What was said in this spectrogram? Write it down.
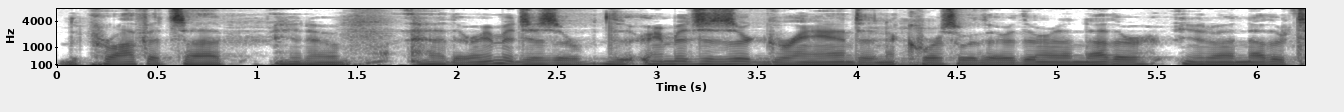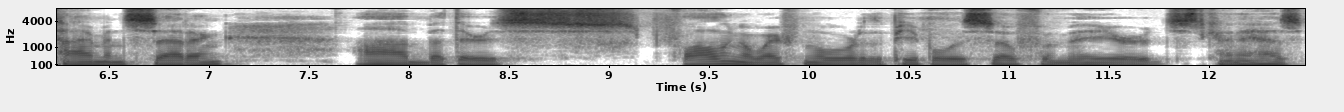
The prophets, uh, you know, uh, their images are their images are grand, and of course, they're they're in another you know another time and setting. Uh, but there's falling away from the Lord of the people is so familiar; it just kind of has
